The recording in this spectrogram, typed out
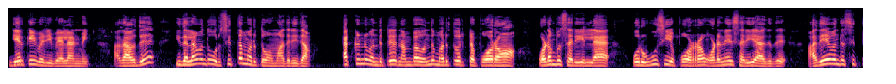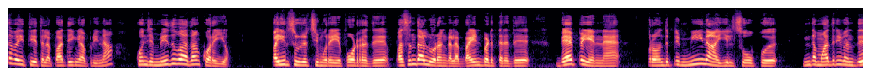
இயற்கை வழி வேளாண்மை. அதாவது இதெல்லாம் வந்து ஒரு சித்த மருத்துவம் மாதிரி தான் டக்குன்னு வந்துட்டு நம்ம வந்து மருத்துவர்கிட்ட போகிறோம் உடம்பு சரியில்லை ஒரு ஊசியை போடுறோம் உடனே சரியாகுது. அதே வந்து சித்த வைத்தியத்தில் பார்த்தீங்க அப்படின்னா கொஞ்சம் மெதுவாக தான் குறையும். பயிர் சுழற்சி முறையை போடுறது பசுந்தாள் உரங்களை பயன்படுத்துறது வேப்ப எண்ணெய் அப்புறம் வந்துட்டு மீன் ஆயில் சோப்பு இந்த மாதிரி வந்து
